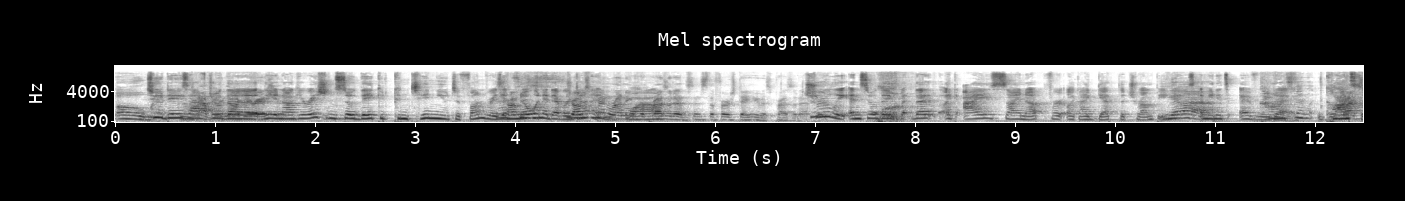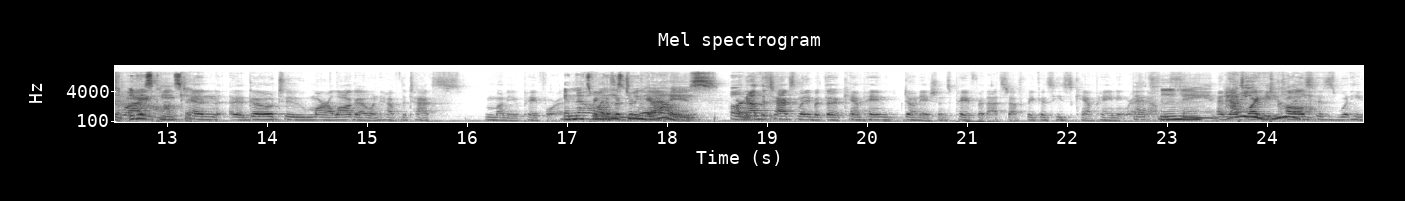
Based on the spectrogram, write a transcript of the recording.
Oh, two days God. after After the inauguration. the inauguration, so they could continue to fundraise, and no one had ever Trump's done been it. running for president since the first day he was president. Truly, and so they that like I sign up for like I get the Trump emails. Yeah. I mean, it's every day, Constantly- constant. That's why It is constant. he can uh, go to Mar-a-Lago and have the tax money you pay for it. And that's why Because he's doing rallies. Or Oh. not the oh. tax money, but the campaign donations pay for that stuff because he's campaigning right That's now. Mm-hmm. insane. And How that's do why you he calls that? his when he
